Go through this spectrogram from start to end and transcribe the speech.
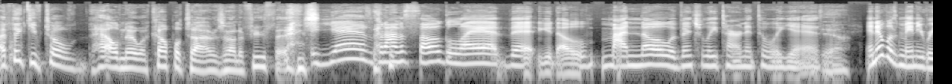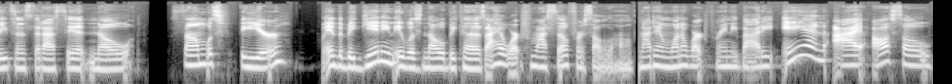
I think you've told Hal no a couple times on a few things. Yes, but I was so glad that, you know, my no eventually turned into a yes. Yeah. And it was many reasons that I said no. Some was fear. In the beginning, it was no because I had worked for myself for so long and I didn't want to work for anybody. And I also,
